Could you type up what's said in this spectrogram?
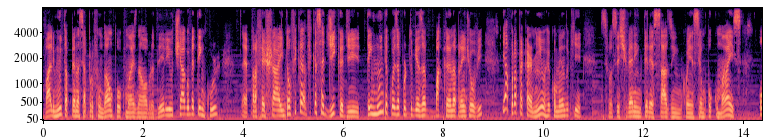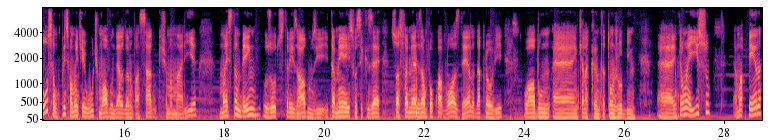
vale muito a pena se aprofundar um pouco mais na obra dele. E o Thiago Bettencourt, é, para fechar. Então fica, fica essa dica de tem muita coisa portuguesa bacana pra gente ouvir. E a própria Carminho, eu recomendo que se vocês estiverem interessados em conhecer um pouco mais, ouçam principalmente o último álbum dela do ano passado, que chama Maria, mas também os outros três álbuns. E, e também aí, se você quiser só se familiarizar um pouco com a voz dela, dá pra ouvir o álbum é, em que ela canta Tom Jobim. É, então é isso. É uma pena.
